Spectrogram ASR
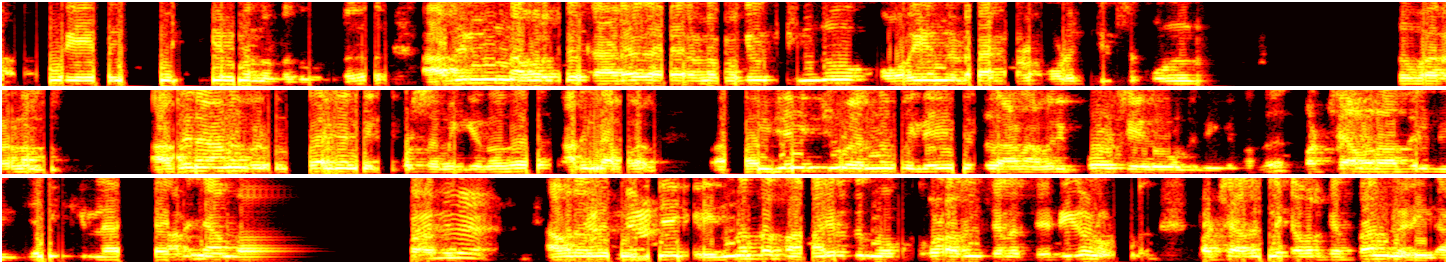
സപ്പോർട്ട് ചെയ്യുന്ന എന്നുള്ളത് കൊണ്ട് അതിൽ നിന്ന് അവർക്ക് കരകയറണമെങ്കിൽ ഹിന്ദു ഓറിയന്റഡ് ആയിട്ടുള്ള പൊളിറ്റിക്സ് കൊണ്ടുവരണം അതിനാണ് പിണറായി ഇപ്പോൾ ശ്രമിക്കുന്നത്. അതിൽ അവർ വിജയിച്ചു എന്ന് വിലയിരുത്തുകയാണ് അവർ ഇപ്പോൾ ചെയ്തുകൊണ്ടിരിക്കുന്നത്. പക്ഷെ അവർ അതിൽ വിജയിക്കില്ല എന്നാണ് ഞാൻ അവർ അതിൽ വിജയിക്കില്ല ഇന്നത്തെ സാഹചര്യത്തിൽ നോക്കുമ്പോൾ അതിൽ ചില ശരികളുണ്ട് പക്ഷെ അതിലേക്ക് അവർക്ക് എത്താൻ കഴിയില്ല.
